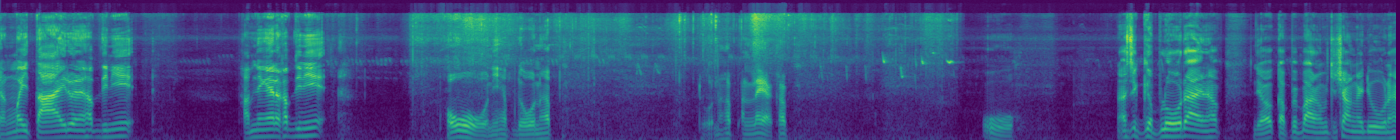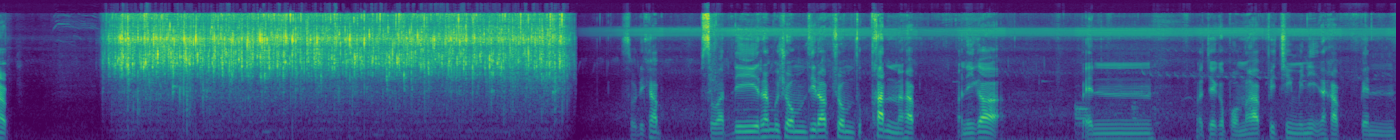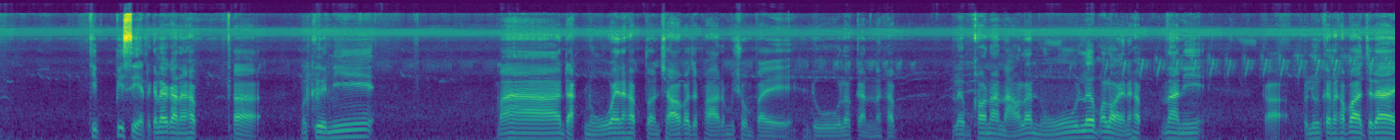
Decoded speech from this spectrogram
ยังไม่ตายด้วยนะครับทีนี้ทำยังไงล่ะครับทีนี้ โอ้นี่ครับโดนครับ โดนนะครับ อันแรกครับ โอ้น่าจะเกือบโลได้นะครับ เดี๋ยวกลับไปบ้านผมจะชั่งให้ดูนะครับสวัสดีครับ สวัสดีท่านผู้ชมที่รับชมทุกท่านนะครับ วันนี้ก็เป็นมาเจอกับผมนะครับฟิชชิงมินินะครับ เป็น ทิปพิเศษกันแล้วกันนะครับก็เมื่อคืนนี้มาดักหนูไว้นะครับ ตอนเช้าก็จะพาท่านผู้ชมไปดูแล้วกันนะครับ เริ่มเข้าหน้าหนาวแล้วหนูเริ่มอร่อยนะครับ หน้านี้ก็ไปลุ้นกันนะครับว่าจะได้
